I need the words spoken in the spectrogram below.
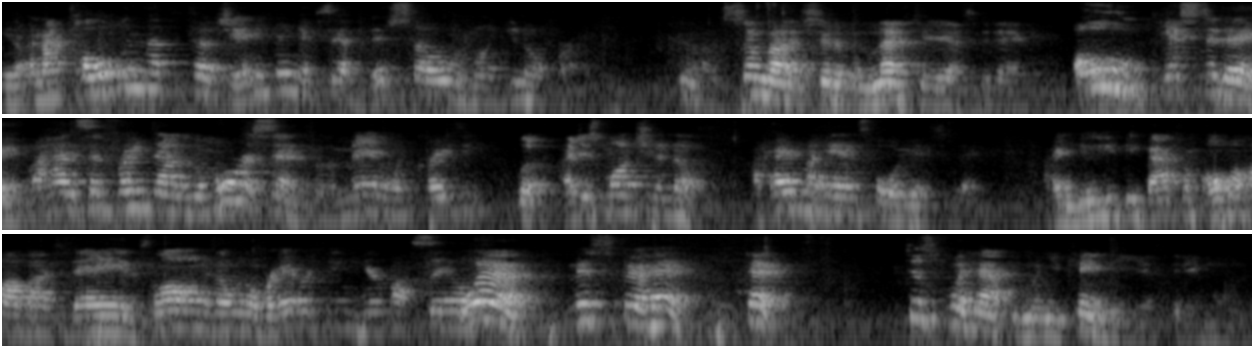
You know, and I told him not to touch anything except this stove and well, you know, Frank. Uh, somebody should have been left here yesterday. Oh, yesterday I had to send Frank down to the Morris Center for the man went crazy. Look, I just want you to know, I had my hands full yesterday. I knew you'd be back from Omaha by today, and as long as I went over everything here myself. Well, Mr. Heck, Heck, just what happened when you came here yesterday morning?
